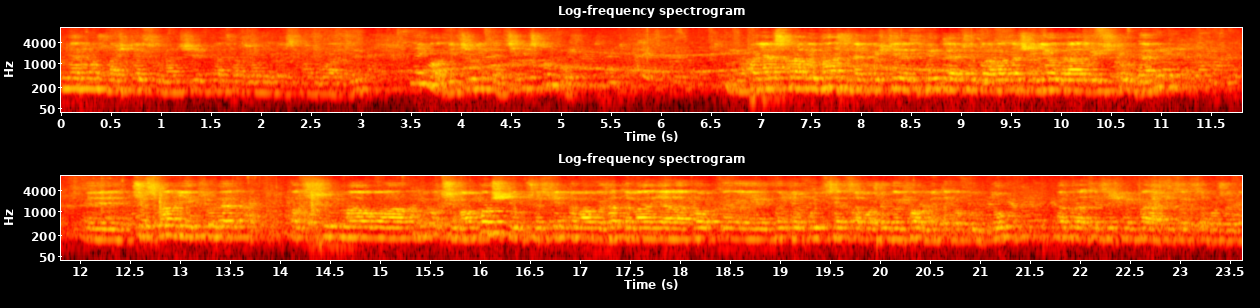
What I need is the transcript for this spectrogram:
w miarę możliwości odsunąć platformę niebieską władzy, no i modlić się intencji biskupów ponieważ sprawy ważne w Kościele zwykle przeprowadza się nie od razu i z trudem. Yy, Przesłanie, które otrzymała, otrzymał Kościół przez świętą Małgorzatę Marię Lakok, yy, chodzi o kult Serca Bożego i formę tego kultu. Akurat jesteśmy w parafii Serca Bożego.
